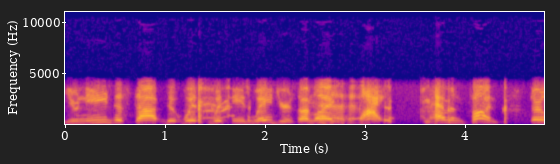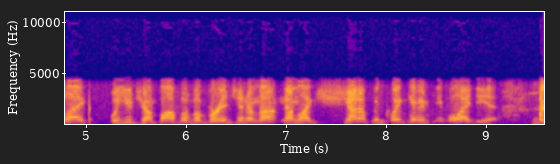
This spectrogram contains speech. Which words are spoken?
You need to stop th- with with these wagers." I'm like, "Why? I'm having fun." They're like, "Will you jump off of a bridge in a mountain?" I'm like, "Shut up and quit giving people ideas."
